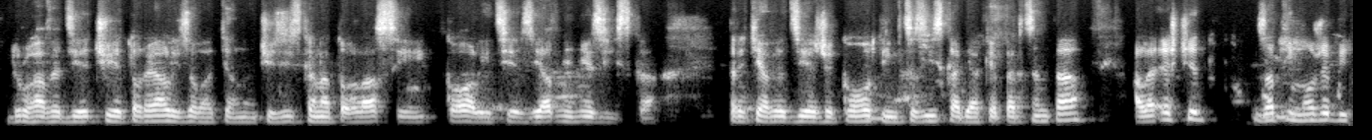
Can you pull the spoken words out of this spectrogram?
Druhá vec je, či je to realizovateľné, či získa na to hlasy koalície, zjavne nezíska. Tretia vec je, že koho tým chce získať, aké percentá. Ale ešte za tým môže byť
